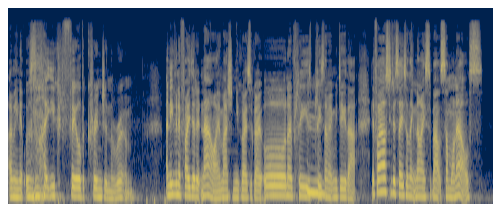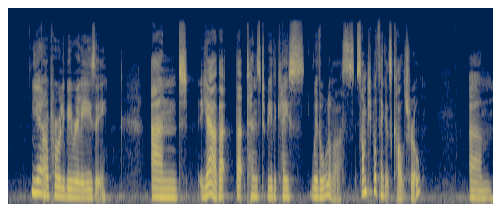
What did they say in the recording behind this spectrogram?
I mean, it was like you could feel the cringe in the room. And even if I did it now, I imagine you guys would go, "Oh no, please, please don't make me do that." If I asked you to say something nice about someone else, Yeah. that'll probably be really easy. And yeah, that that tends to be the case with all of us. Some people think it's cultural. Um,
